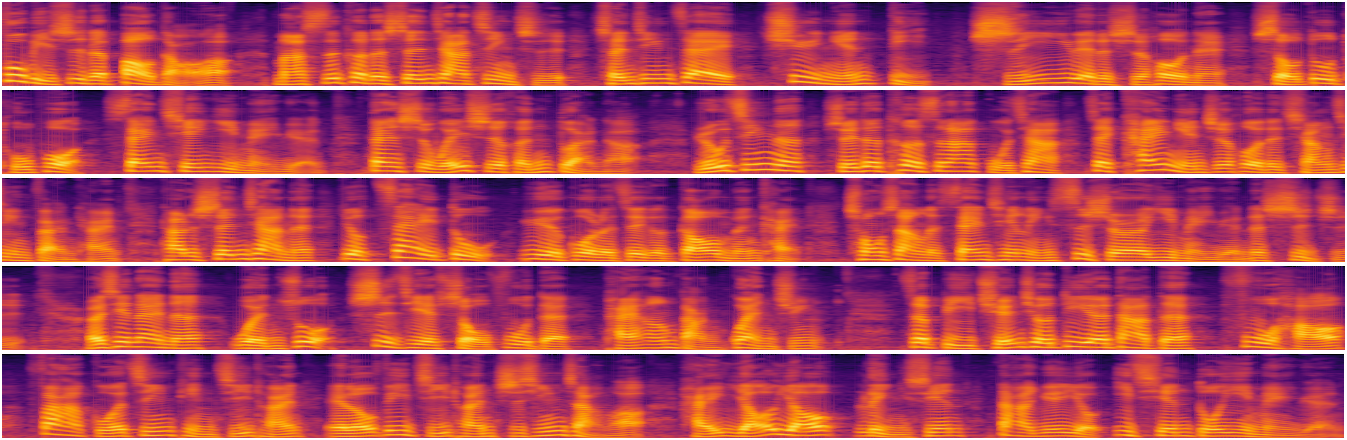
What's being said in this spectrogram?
富比士的报道啊，马斯克的身价净值曾经在去年底十一月的时候呢，首度突破三千亿美元，但是为时很短啊。如今呢，随着特斯拉股价在开年之后的强劲反弹，他的身价呢又再度越过了这个高门槛，冲上了三千零四十二亿美元的市值，而现在呢，稳坐世界首富的排行榜冠军。这比全球第二大的富豪法国精品集团 LV 集团执行长啊，还遥遥领先，大约有一千多亿美元。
